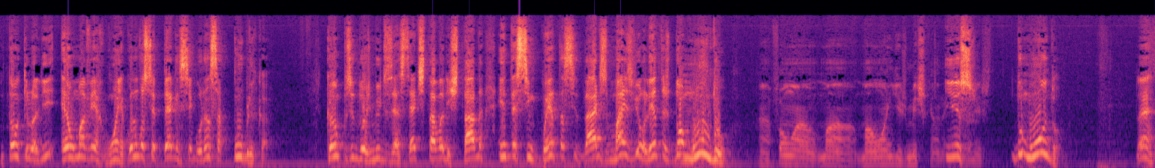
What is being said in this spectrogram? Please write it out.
Então aquilo ali é uma vergonha. Quando você pega em segurança pública, Campos em 2017 estava listada entre as 50 cidades mais violentas do mundo. Ah, foi uma, uma, uma ONG mexicana. Isso, do mundo. Né?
